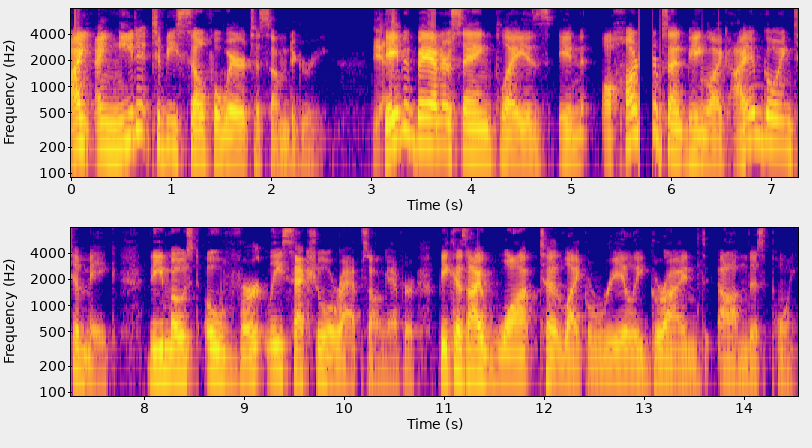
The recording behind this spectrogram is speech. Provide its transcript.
I I need it to be self aware to some degree. David Banner saying play is in 100% being like, I am going to make the most overtly sexual rap song ever because I want to like really grind on this point.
